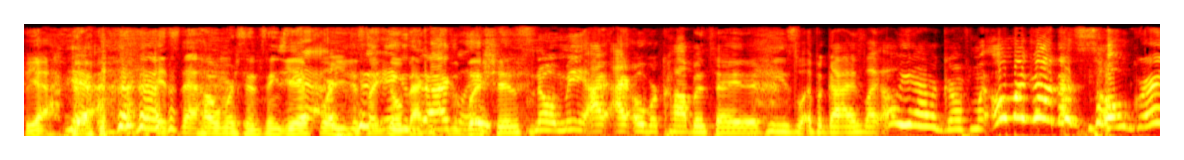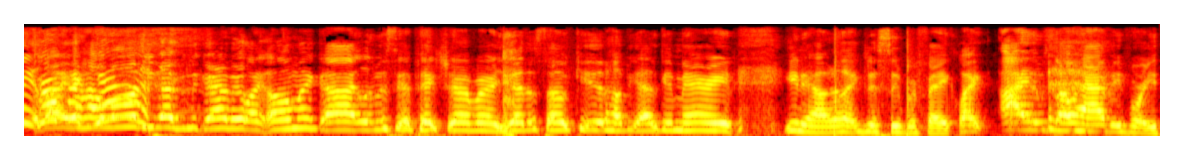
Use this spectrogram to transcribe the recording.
yeah. Yeah. it's that Homer Simpson gift where you just like go back to the exactly. bushes. No, me, I, I overcompensate. If he's if a guy's like, oh, you have a girlfriend, I'm like, oh my god, that's so great. like, how yeah. long you guys been together? Like, oh my god, let me see a picture of her. You guys are so cute. Hope you guys get married. You know, like just super fake. Like, I am so happy for you.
